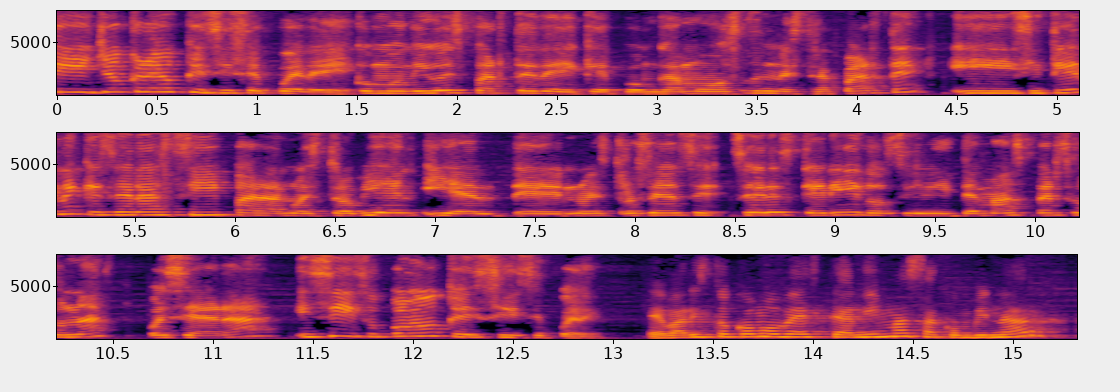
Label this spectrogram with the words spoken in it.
Sí, yo creo que sí se puede. Como digo, es parte de que pongamos nuestra parte y si tiene que ser así para nuestro bien y el de nuestros seres, seres queridos y demás personas, pues se hará. Y sí, supongo que sí se puede. Evaristo, ¿cómo ves? ¿Te animas a combinar?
